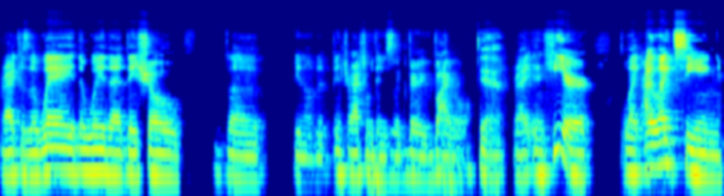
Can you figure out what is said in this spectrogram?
right? Because the way the way that they show the you know the interaction with things is like very viral, Yeah. right? And here, like I liked seeing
